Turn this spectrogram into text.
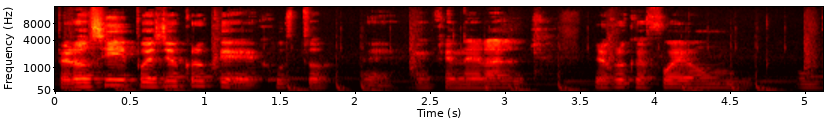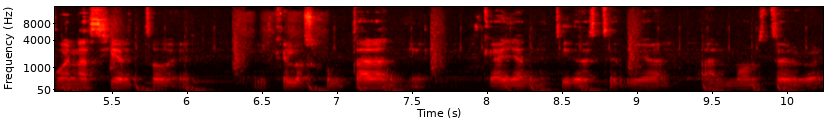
Pero sí, pues yo creo que justo eh, en general, yo creo que fue un, un buen acierto el, el que los juntaran y el que hayan metido este güey al, al Monster, güey.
